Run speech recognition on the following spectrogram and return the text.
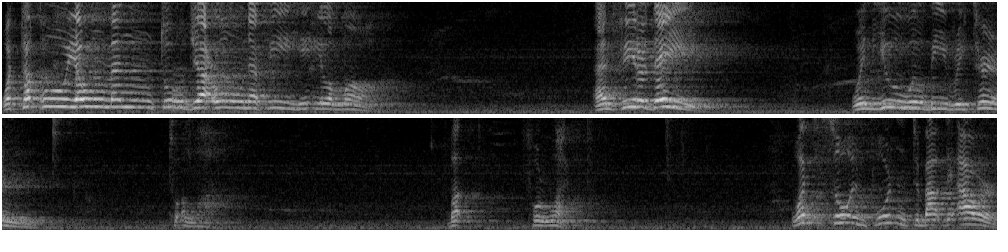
واتقوا يوما ترجعون فيه إلى الله and fear a day when you will be returned to Allah. But for what? What's so important about the hour?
